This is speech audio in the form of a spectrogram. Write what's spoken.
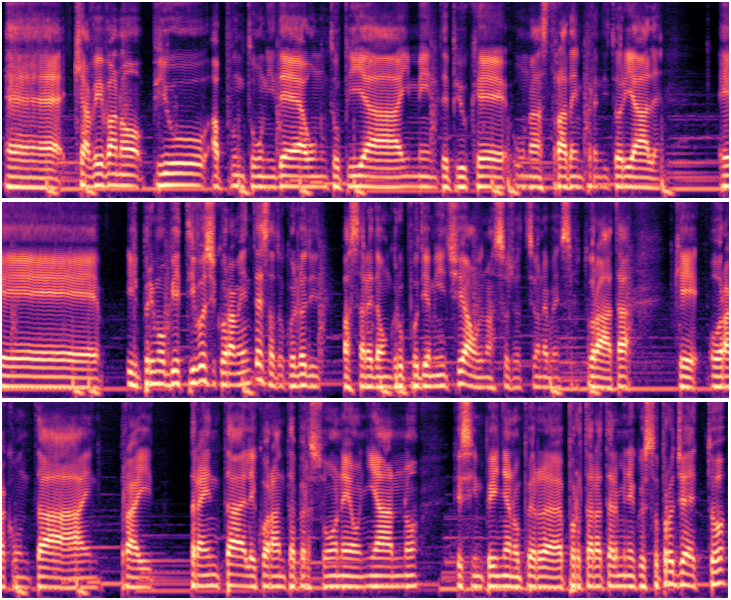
eh, che avevano più appunto un'idea, un'utopia in mente più che una strada imprenditoriale. E il primo obiettivo sicuramente è stato quello di passare da un gruppo di amici a un'associazione ben strutturata che ora conta tra i 30 e le 40 persone ogni anno che si impegnano per portare a termine questo progetto,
